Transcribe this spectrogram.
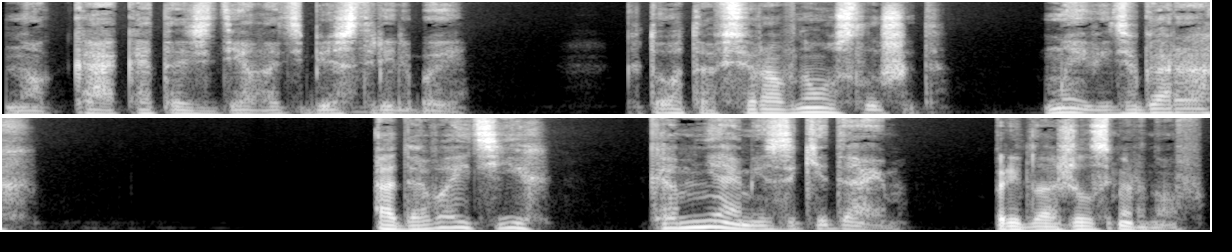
«Но как это сделать без стрельбы? Кто-то все равно услышит. Мы ведь в горах». «А давайте их камнями закидаем», — предложил Смирнов.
